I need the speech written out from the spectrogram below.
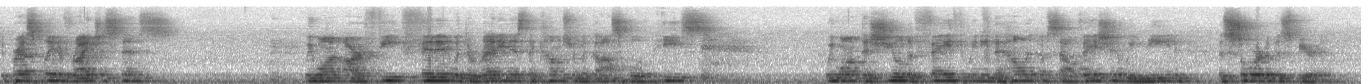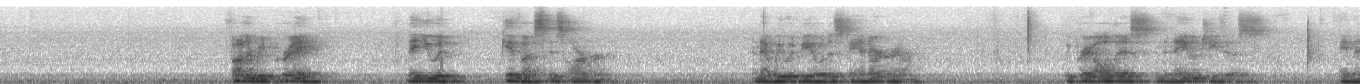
the breastplate of righteousness. We want our feet fitted with the readiness that comes from the gospel of peace. We want the shield of faith. We need the helmet of salvation. We need the sword of the Spirit. Father, we pray that you would give us this armor and that we would be able to stand our ground. We pray all this in the name of Jesus. Amen.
